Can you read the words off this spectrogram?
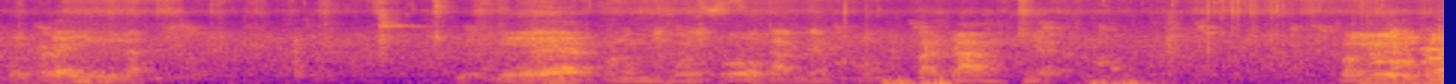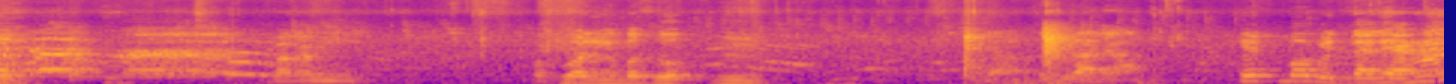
ได้ใจอยู่นะเดี๋ยวเนี้ยคนเรามีหัวโซ่กับเนี่ยปลาจางเนี่ยบางทีก็บสุกบางทีบางคนก็บสุกอืมอย่างตัวละอย่างเฮ็ดบ่เป็นแต่แดงให้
